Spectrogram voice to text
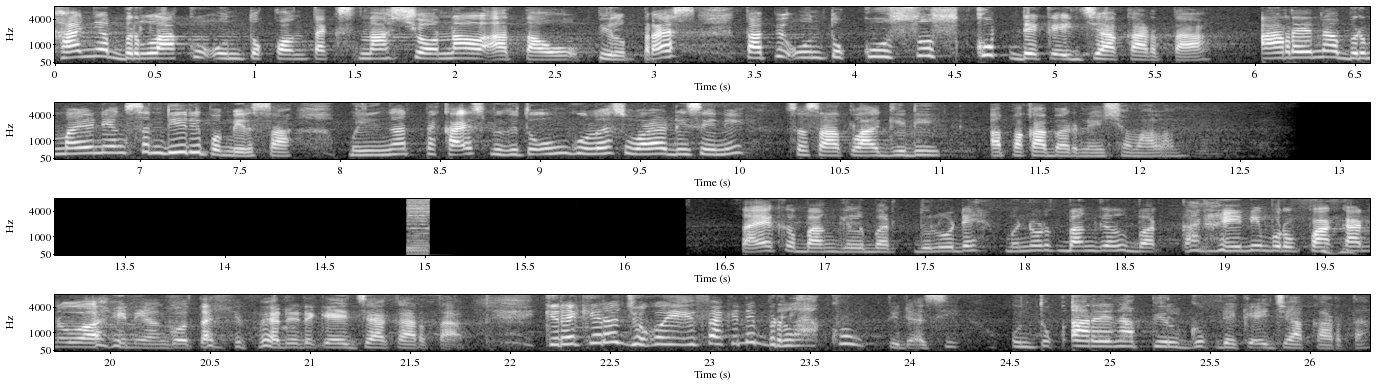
hanya berlaku untuk konteks nasional atau pilpres, tapi untuk khusus kup DKI Jakarta arena bermain yang sendiri pemirsa. Mengingat PKS begitu unggul ya suara di sini. Sesaat lagi di Apa Kabar Indonesia Malam. Saya ke Bang Gilbert dulu deh. Menurut Bang Gilbert, karena ini merupakan wah ini anggota DPRD DKI Jakarta. Kira-kira Jokowi Efek ini berlaku tidak sih untuk arena Pilgub DKI Jakarta?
